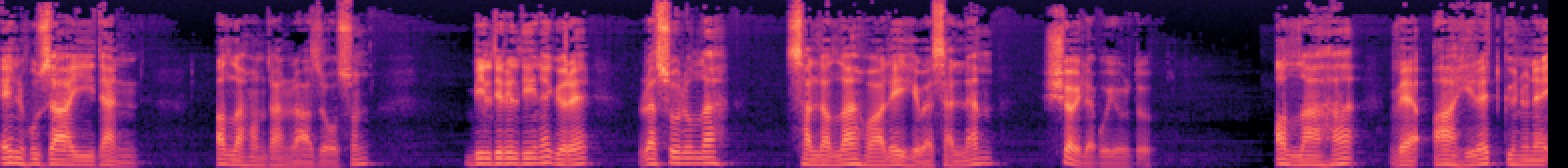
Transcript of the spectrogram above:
el-Huzayi'den Allah ondan razı olsun bildirildiğine göre Rasulullah sallallahu aleyhi ve sellem şöyle buyurdu. Allah'a ve ahiret gününe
